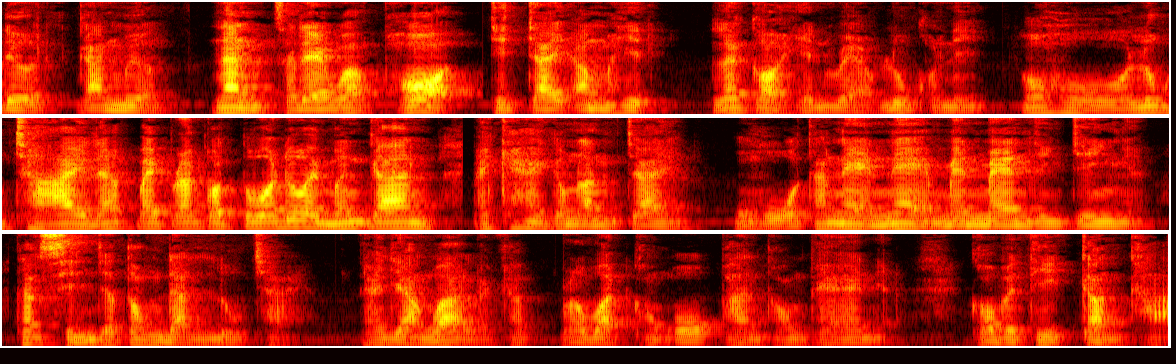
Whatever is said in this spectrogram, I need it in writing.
เดินการเมือง นั่นแสดงว่าพ่อจิตใจอำมหิตแล้วก็เห็นแววลูกคนนี้ โอ้โห ลูกชายนะ ไปปรากฏตัวด้วยเหมือนกัน ไปแค่กำลังใจ โอ้โห ถ้าแน่แน่แมนแมนจริงๆเนี่ยทักษิณจะต้องดันลูกชายแต่อย่างว่าแหละครับ ประวัติของโอ๊คพานทองแท้เนี่ยก็เป็นที่กังขา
